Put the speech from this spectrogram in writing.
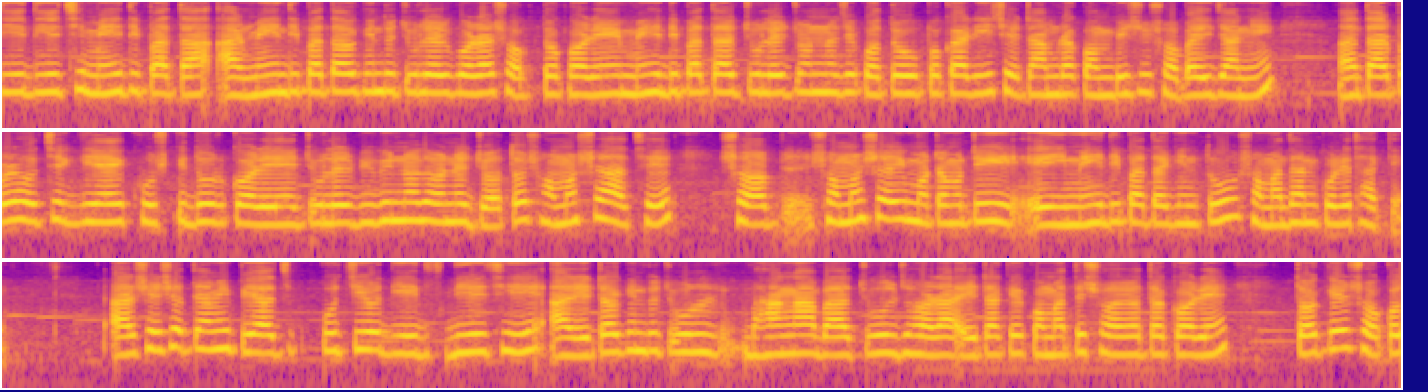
দিয়ে দিয়েছি মেহেদি পাতা, আর মেহেদি পাতাও কিন্তু চুলের গোড়া শক্ত করে। মেহেদি পাতা চুলের জন্য যে কত উপকারী সেটা আমরা কম বেশি সবাই জানি। তারপরে হচ্ছে গিয়ে খুশকি দূর করে, চুলের বিভিন্ন ধরনের যত সমস্যা আছে সব সমস্যাই মোটামুটি এই মেহেদি পাতা কিন্তু সমাধান করে থাকে। আর সেই সাথে আমি পেঁয়াজ কুচিও দিয়ে দিয়েছি, আর এটাও কিন্তু চুল ভাঙা বা চুল ঝরা, এটাকে কমাতে সহায়তা করে। ত্বকের সকল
